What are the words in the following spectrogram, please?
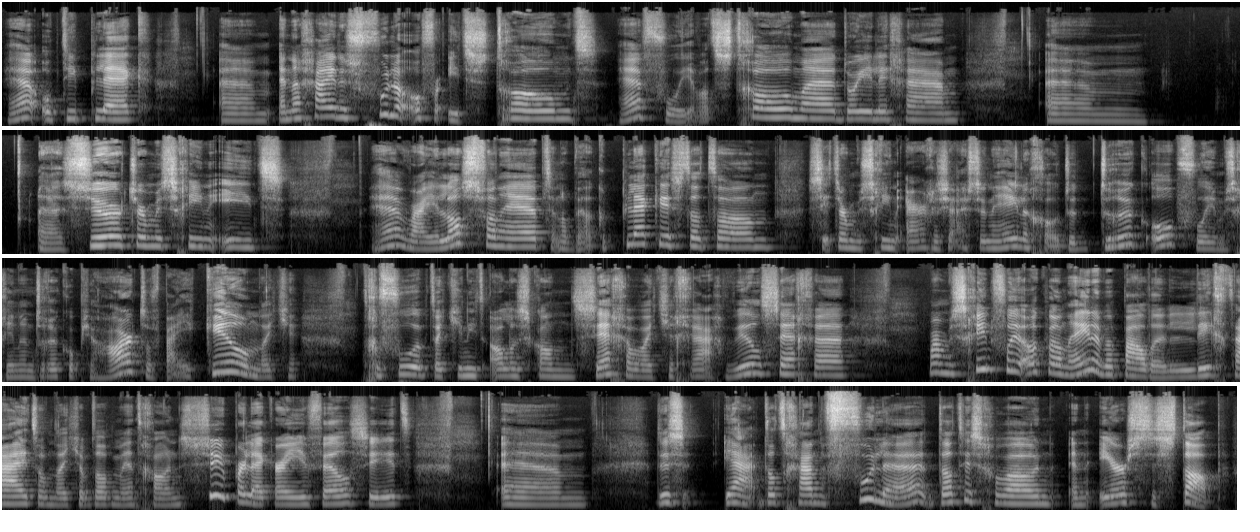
hè, op die plek. Ehm, en dan ga je dus voelen of er iets stroomt. Hè, voel je wat stromen door je lichaam? Um, zeurt er misschien iets hè, waar je last van hebt? En op welke plek is dat dan? Zit er misschien ergens juist een hele grote druk op? Voel je misschien een druk op je hart of bij je keel, omdat je het gevoel hebt dat je niet alles kan zeggen wat je graag wil zeggen? Maar misschien voel je ook wel een hele bepaalde lichtheid, omdat je op dat moment gewoon super lekker in je vel zit. Um, dus ja, dat gaan voelen, dat is gewoon een eerste stap.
